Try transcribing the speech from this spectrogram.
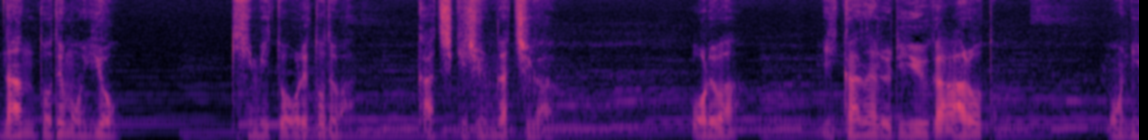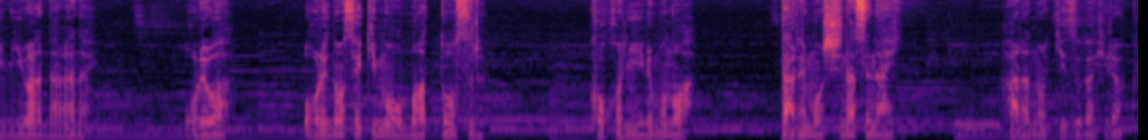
何度でも言おう。君と俺とでは、価値基準が違う。俺はいかなる理由があろうと、鬼にはならない。俺は、俺の責務を全うする。ここにいる者は、誰も死なせない。腹の傷が開く。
